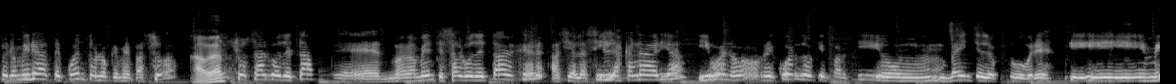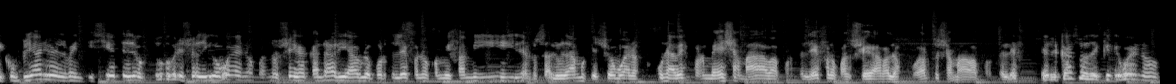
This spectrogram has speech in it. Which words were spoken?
pero mira, te cuento lo que me pasó. A ver. Yo salgo de Tánger, eh, nuevamente salgo de Tánger hacia las Islas Canarias y bueno, recuerdo que partí un 20 de octubre y mi cumpleaños el 27 de octubre, yo digo, bueno, cuando llega a Canarias hablo por teléfono con mi familia, nos saludamos, que yo, bueno, una vez por mes llamaba por teléfono, cuando llegaba a los puertos llamaba por teléfono. El caso de que, bueno,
